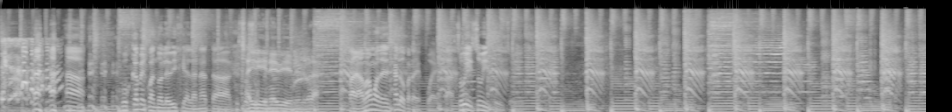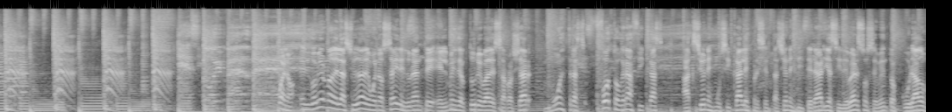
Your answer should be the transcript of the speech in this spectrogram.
Búscame cuando le dije a la nata que sos Ahí viene, ahí viene, ¿verdad? Para, vamos a dejarlo para después. Ah, subí, subí, subí, subí. Bueno, el gobierno de la ciudad de Buenos Aires durante el mes de octubre va a desarrollar muestras fotográficas acciones musicales, presentaciones literarias y diversos eventos curados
